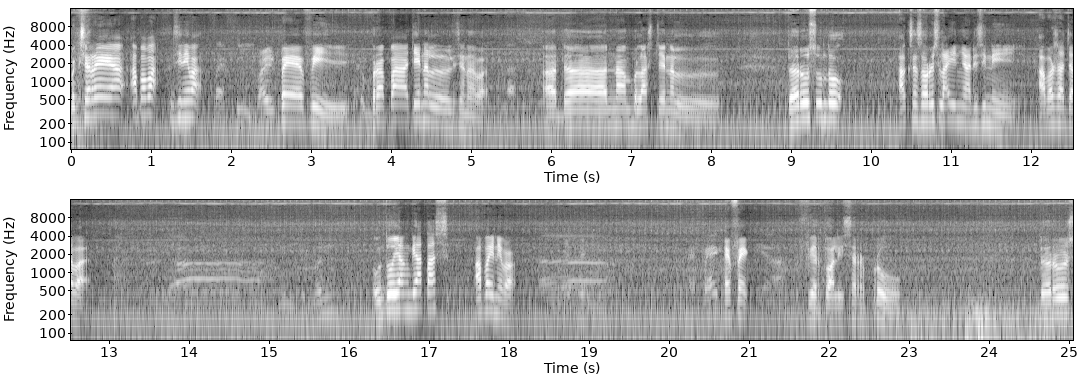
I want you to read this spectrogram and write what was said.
Mixernya apa, Pak? Di sini, Pak. Pevi. PV. Berapa channel di sana, Pak? Ada 16 channel. Terus untuk aksesoris lainnya di sini apa saja, Pak? Ya manajemen Untuk yang di atas apa ini, Pak? Efek Efek ya Virtualizer Pro. Terus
